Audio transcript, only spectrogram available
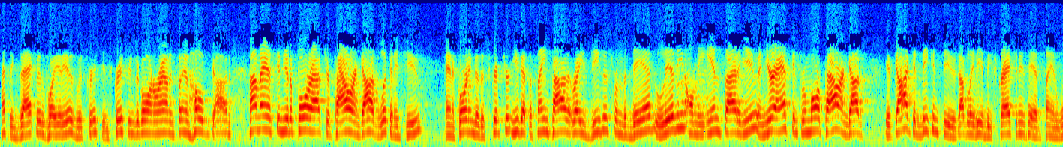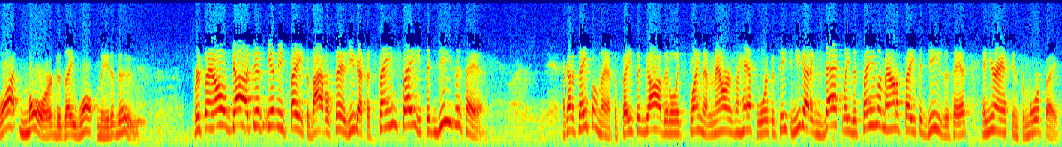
That's exactly the way it is with Christians. Christians are going around and saying, Oh, God, I'm asking you to pour out your power, and God's looking at you. And according to the scripture, you got the same power that raised Jesus from the dead living on the inside of you, and you're asking for more power, and God, if God could be confused, I believe He'd be scratching His head saying, What more do they want me to do? We're saying, Oh God, just give me faith. The Bible says you got the same faith that Jesus has. I got a tape on that. The faith of God that'll explain that. An hour and a half worth of teaching. You got exactly the same amount of faith that Jesus had, and you're asking for more faith.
